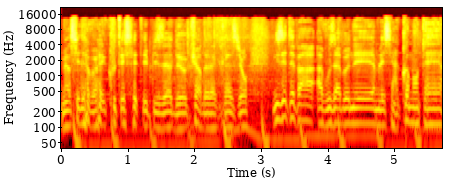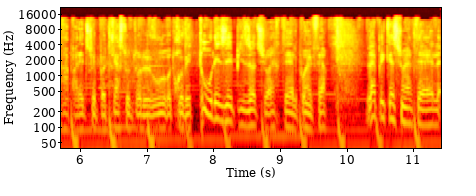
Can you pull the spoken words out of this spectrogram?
Merci d'avoir écouté cet épisode de Au cœur de la création. N'hésitez pas à vous abonner, à me laisser un commentaire, à parler de ce podcast autour de vous. Retrouvez tous les épisodes sur rtl.fr l'application RTL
